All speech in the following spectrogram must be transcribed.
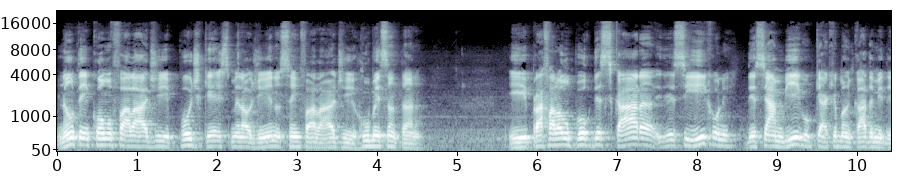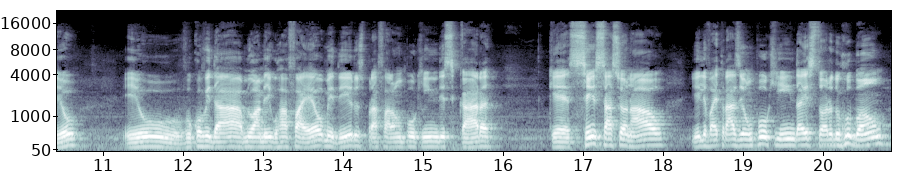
Não tem como falar de podcast Esmeraldino sem falar de Rubens Santana. E para falar um pouco desse cara, desse ícone, desse amigo que a arquibancada me deu, eu vou convidar meu amigo Rafael Medeiros para falar um pouquinho desse cara que é sensacional e ele vai trazer um pouquinho da história do Rubão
